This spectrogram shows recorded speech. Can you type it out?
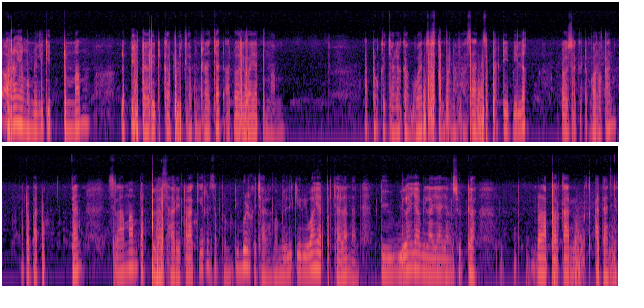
Orang yang memiliki demam lebih dari 38 derajat atau riwayat demam atau gejala gangguan sistem pernafasan seperti pilek atau sakit tenggorokan atau batuk dan selama 14 hari terakhir sebelum timbul gejala memiliki riwayat perjalanan di wilayah-wilayah yang sudah melaporkan adanya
